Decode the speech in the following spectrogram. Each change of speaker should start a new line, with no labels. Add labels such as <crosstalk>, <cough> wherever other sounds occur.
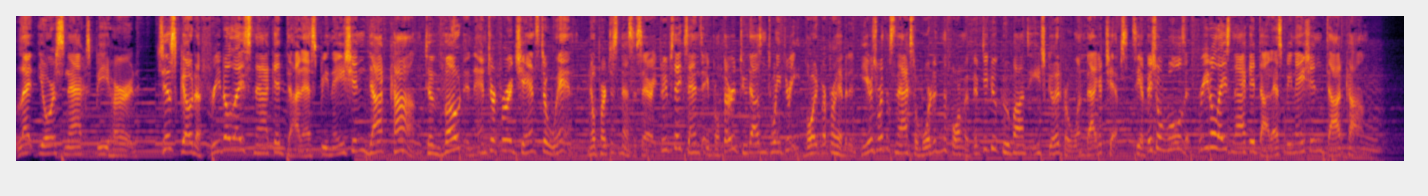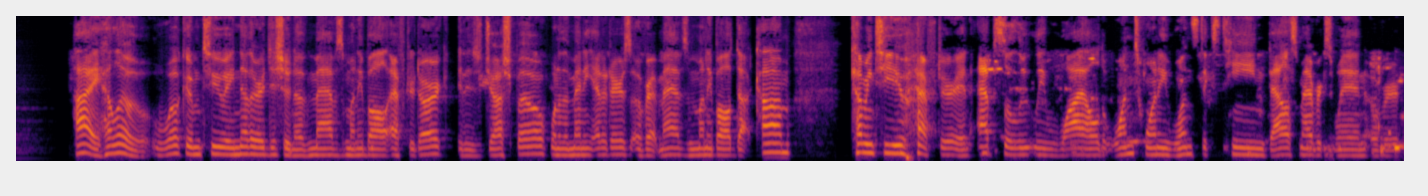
Let your snacks be heard. Just go to fritolaysnacket.espnation.com to vote and enter for a chance to win. No purchase necessary. Sweepstakes ends April 3rd, 2023. Void where prohibited. Year's worth of snacks awarded in the form of 52 coupons, each good for one bag of chips. See official rules at fritolaysnacket.espnation.com.
Hi, hello. Welcome to another edition of Mavs Moneyball After Dark. It is Josh Bowe, one of the many editors over at mavsmoneyball.com coming to you <laughs> after an absolutely wild 120 116 Dallas Mavericks win over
